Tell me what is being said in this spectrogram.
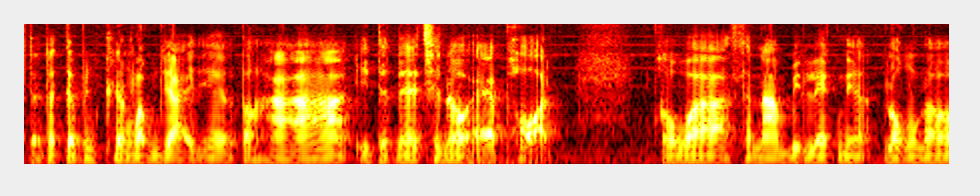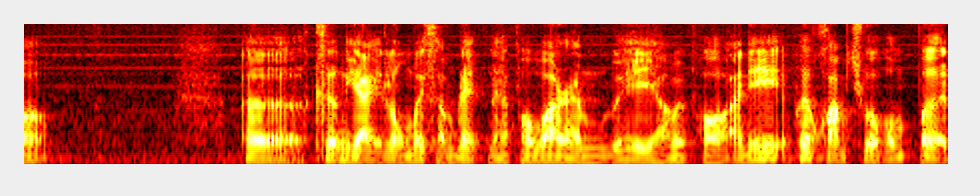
แต่ถ้าเกิดเป็นเครื่องลำใหญ่เนี่ยก็ต้องหา international airport เพราะว่าสนามบินเล็กเนี่ยลงแล้วเเครื่องใหญ่ลงไม่สำเร็จนะเพราะว่ารันเวย์ยาวไม่พอ อันนี้เพื่อความชัวร์ผมเปิด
